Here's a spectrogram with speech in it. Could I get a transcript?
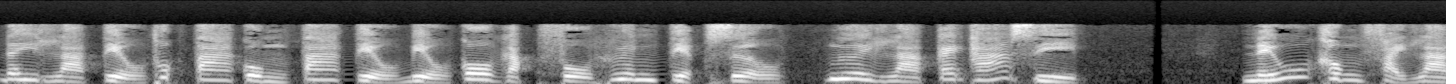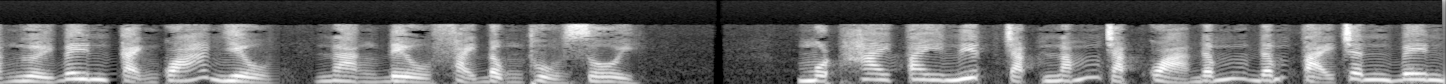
đây là tiểu thúc ta cùng ta tiểu biểu cô gặp phụ huyên tiệc rượu, ngươi là cái thá gì? Nếu không phải là người bên cạnh quá nhiều, nàng đều phải động thủ rồi. Một hai tay niết chặt nắm chặt quả đấm đấm tại chân bên,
